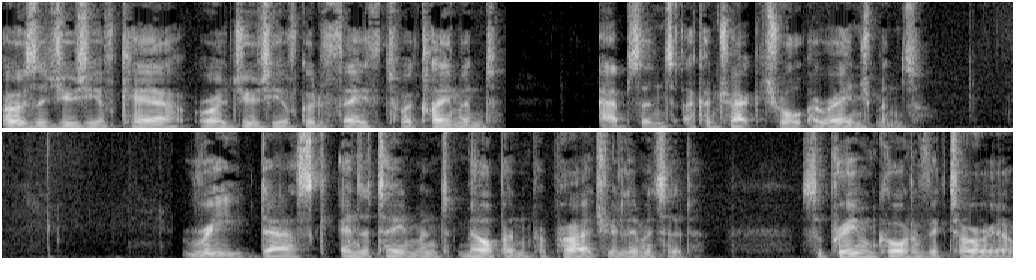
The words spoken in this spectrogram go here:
owes a duty of care or a duty of good faith to a claimant absent a contractual arrangement. Re Dask Entertainment Melbourne Proprietary Limited, Supreme Court of Victoria.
